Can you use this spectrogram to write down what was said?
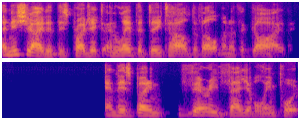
initiated this project and led the detailed development of the guide. And there's been very valuable input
